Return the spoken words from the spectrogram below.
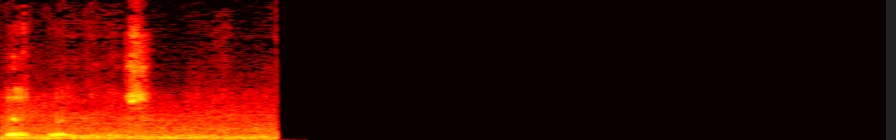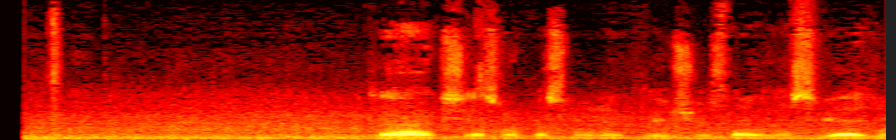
Опять появилась. Так, сейчас мы посмотрим, кто еще с нами на связи.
